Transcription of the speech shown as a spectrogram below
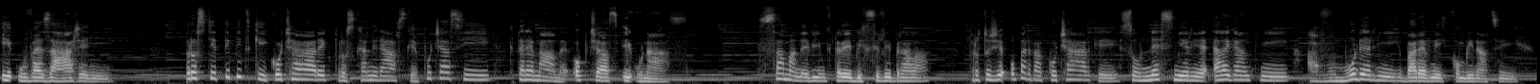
i UV záření. Prostě typický kočárek pro skandinávské počasí, které máme občas i u nás. Sama nevím, který bych si vybrala, protože oba dva kočárky jsou nesmírně elegantní a v moderních barevných kombinacích.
